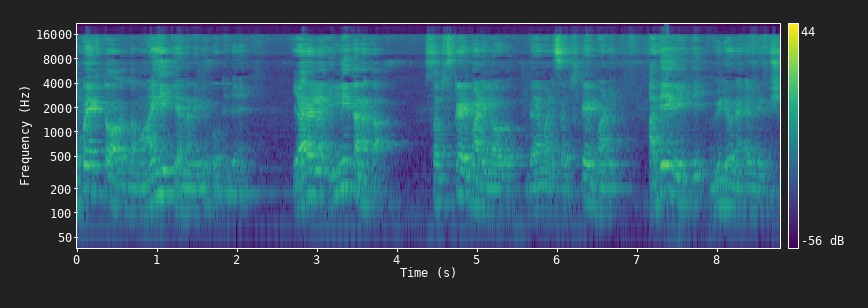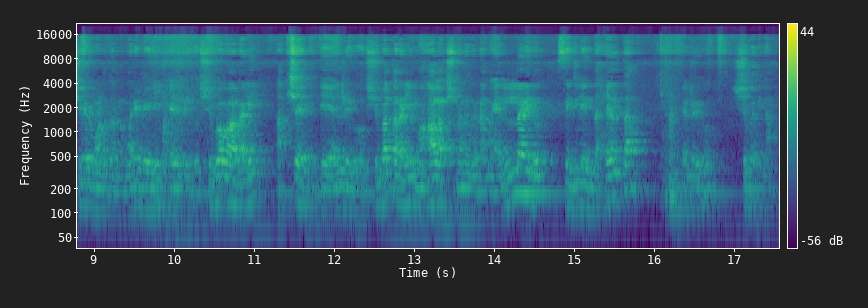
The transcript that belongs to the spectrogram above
ಉಪಯುಕ್ತವಾದಂತಹ ಮಾಹಿತಿಯನ್ನು ನಿಮಗೆ ಕೊಟ್ಟಿದ್ದೇನೆ. ಯಾರೆಲ್ಲ ಇಲ್ಲಿ ತನಕ ಸಬ್ಸ್ಕ್ರೈಬ್ ಮಾಡಿಲ್ಲ ಅವರು, ದಯಮಾಡಿ ಸಬ್ಸ್ಕ್ರೈಬ್ ಮಾಡಿ. ಅದೇ ರೀತಿ ವಿಡಿಯೋನ ಎಲ್ರಿಗೂ ಶೇರ್ ಮಾಡೋದನ್ನು ಮರಿಬೇಡಿ. ಎಲ್ರಿಗೂ ಶುಭವಾಗಲಿ. ಅಕ್ಷಯ ತೃತೀಯ ಎಲ್ರಿಗೂ ಶುಭ ತರಲಿ. ಮಹಾಲಕ್ಷ್ಮಿ ಅನ್ನೋದು ನಮ್ಮ ಎಲ್ಲರಿಗೂ ಸಿಗ್ಲಿ ಅಂತ ಹೇಳ್ತಾ ಎಲ್ರಿಗೂ ಶುಭ ದಿನ.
